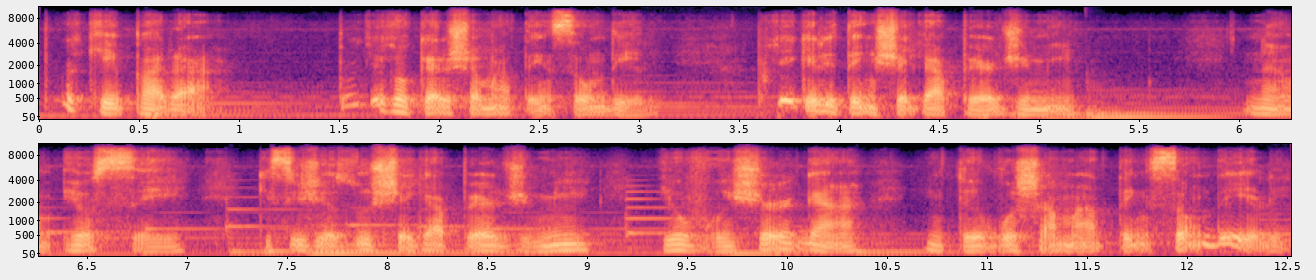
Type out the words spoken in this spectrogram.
Por que parar? Por que, eu quero chamar a atenção dele? Por que, ele tem que chegar perto de mim? Não, eu sei que se Jesus chegar perto de mim, eu vou enxergar, então eu vou chamar a atenção dele.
